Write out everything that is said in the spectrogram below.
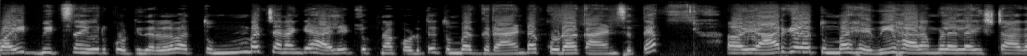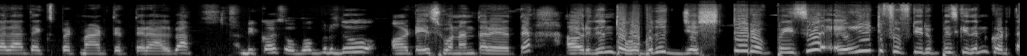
ವೈಟ್ ಬೀಡ್ಸ್ನ ಇವ್ರು ಕೊಟ್ಟಿದಾರಲ್ವ? ಅದು ತುಂಬಾ ಚೆನ್ನಾಗಿ ಹೈಲೈಟ್ ಲುಕ್ನ ಕೊಡುತ್ತೆ. ತುಂಬಾ ಗ್ರ್ಯಾಂಡ್ ಆಗಿ ಕೂಡ ಕಾಣಿಸುತ್ತೆ. ಯಾರಿಗೆಲ್ಲ ತುಂಬಾ ಹೆವಿ ಹಾರಗಳೆಲ್ಲ ಇಷ್ಟ ಆಗಲ್ಲ ಅಂತ ಎಕ್ಸ್ಪೆಕ್ಟ್ ಮಾಡ್ತಿರ್ತಾರೆ ಅಲ್ವಾ? ಬಿಕಾಸ್ ಒಬ್ಬೊಬ್ರದ್ದು ಟೇಸ್ಟ್ ಒಂದೊಂದ್ ತರ ಇರುತ್ತೆ. ಅವ್ರ ಇದನ್ನ ತಗೋಬಹುದು just rupees eight fifty rupees ಇದನ್ನ ಕೊಡ್ತಾರೆ.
